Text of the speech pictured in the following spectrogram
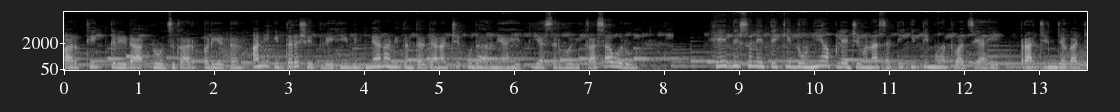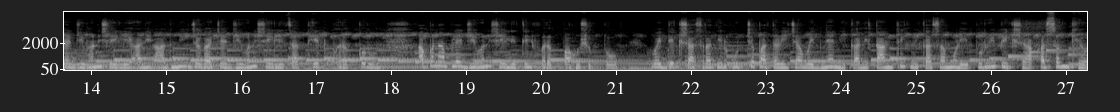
आर्थिक क्रीडा रोजगार पर्यटन आणि इतर क्षेत्रे ही विज्ञान आणि तंत्रज्ञानाची उदाहरणे आहेत. या सर्व विकासावरून हे दिसून येते की दोन्ही आपल्या जीवनासाठी किती महत्त्वाचे आहेत. प्राचीन जगाच्या जीवनशैली आणि आधुनिक जगाच्या जीवनशैलीचा थेट फरक करून आपण आपल्या जीवनशैलीतील फरक पाहू शकतो. वैद्यकशास्त्रातील उच्च पातळीच्या वैज्ञानिक आणि तांत्रिक विकासामुळे पूर्वीपेक्षा असंख्य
